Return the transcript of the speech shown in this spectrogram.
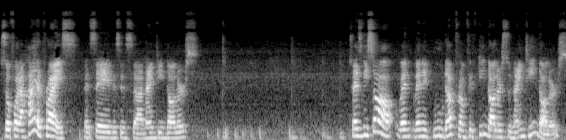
So for a higher price, let's say this is uh, $19. So as we saw, when, when it moved up from $15 to $19,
